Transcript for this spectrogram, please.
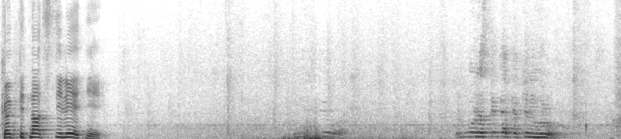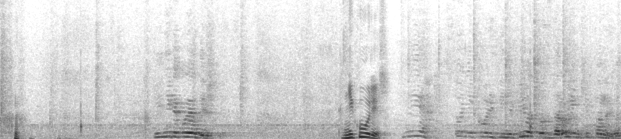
Как 15-летний. Ничего. Тут можно скакать, как кенгуру. И никакой одышки. Не куришь? Не, кто не курит и не пьет, тот здоровенький помрет.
